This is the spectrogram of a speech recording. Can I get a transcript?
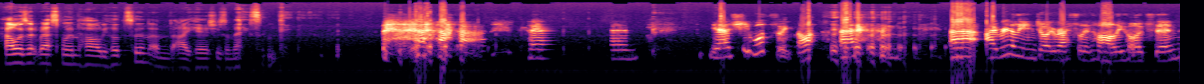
how is it wrestling Harley Hudson? And I hear she's amazing. Um, yeah, she would think that. Um, uh, I really enjoy wrestling Harley Hudson.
